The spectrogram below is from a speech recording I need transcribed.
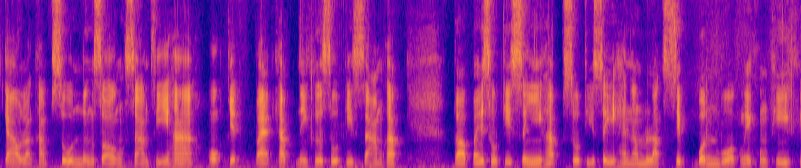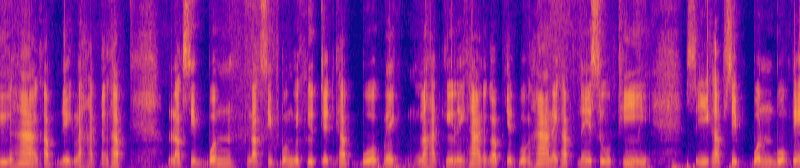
9 หลังครับ 0 1 2 3 4 5 6 7 8 ครับ นี่คือสูตรที่ 3 ครับ ต่อไปสูตรที่ 4 ครับ สูตรที่ 4 ให้นำหลัก 10 บนบวกเลขคงที่คือ 5 ครับ เลขรหัสนะครับ หลัก 10 บนหลัก 10 บนก็คือ 7 ครับ บวกเลขรหัสคือเลข5เท่ากับ7บวก5นะครับ ในสูตรที่ 4 ครับ 10 บนบวกได้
